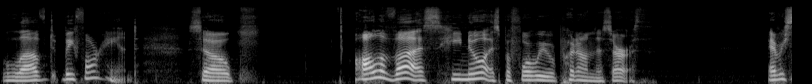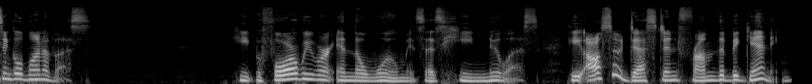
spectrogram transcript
loved beforehand. So all of us, he knew us before we were put on this earth. Every single one of us. He before we were in the womb, it says he knew us. He also destined from the beginning,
